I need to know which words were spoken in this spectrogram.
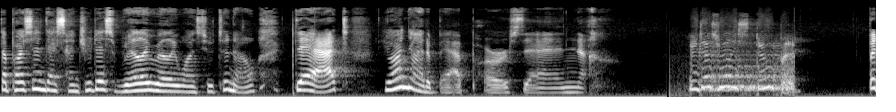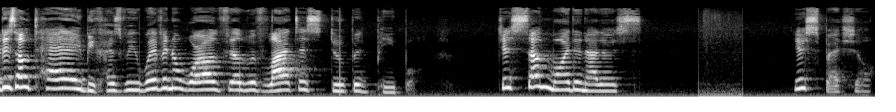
The person that sent you this really, really wants you to know that you're not a bad person. You're just really stupid. But it's okay because we live in a world filled with lots of stupid people. Just some more than others. You're special.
